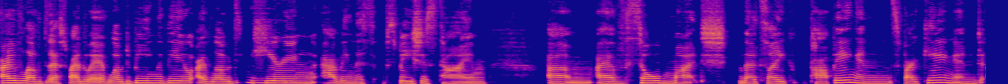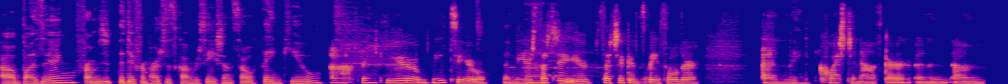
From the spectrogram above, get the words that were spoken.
I've loved this, by the way. I've loved being with you. I've loved mm-hmm. hearing, having this spacious time. Um, I have so much that's like popping and sparking and uh, buzzing from the different parts of this conversation. So thank you. Ah, oh, thank you. Me too. And you're mm. such a you're such a good space holder and question asker. And um,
